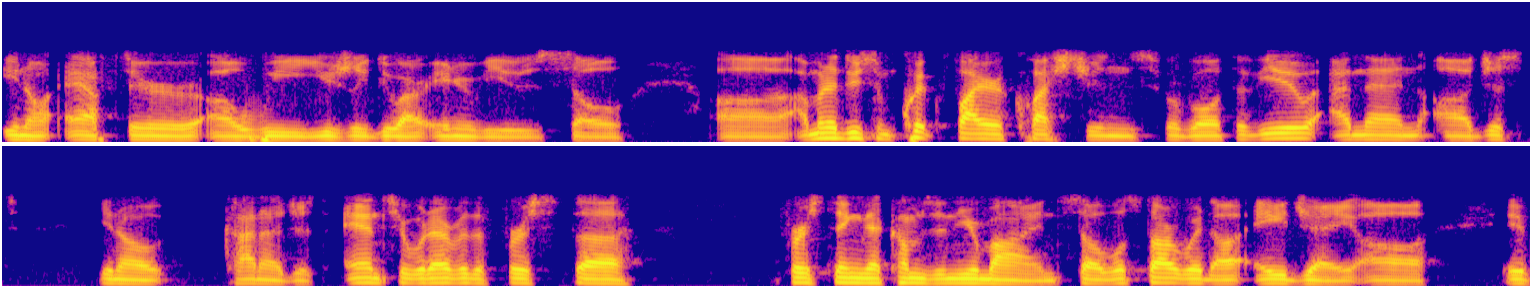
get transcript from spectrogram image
you know, after uh, we usually do our interviews. So uh, I'm gonna do some quick fire questions for both of you, and then uh, just you know, kind of just answer whatever the first uh, first thing that comes into your mind. So we'll start with uh, AJ. Uh, if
